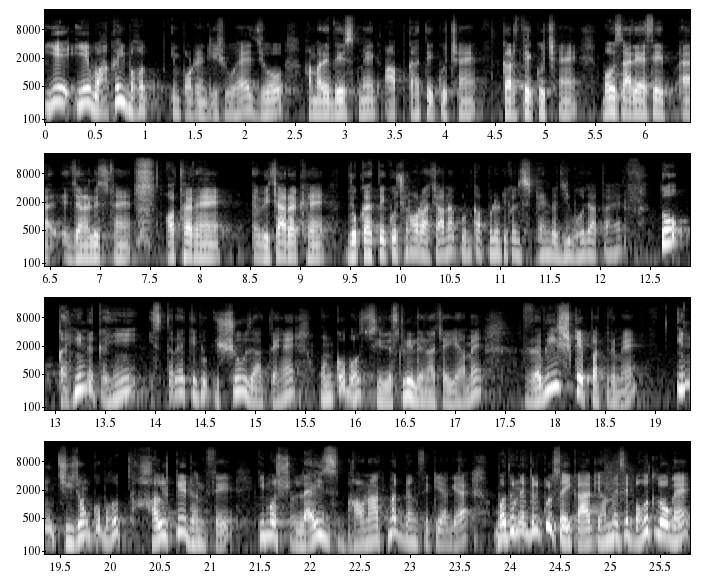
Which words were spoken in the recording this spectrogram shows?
ये ये वाकई बहुत इंपॉर्टेंट इशू है जो हमारे देश में आप कहते कुछ हैं, करते कुछ हैं, बहुत सारे ऐसे जर्नलिस्ट हैं ऑथर हैं, विचारक हैं जो कहते कुछ हैं और अचानक उनका पॉलिटिकल स्टैंड अजीब हो जाता है। तो कहीं ना कहीं इस तरह के जो इश्यूज़ आते हैं, उनको बहुत सीरियसली लेना चाहिए हमें। रवीश के पत्र में इन चीज़ों को बहुत हल्के ढंग से इमोशनलाइज भावनात्मक ढंग से किया गया है। मधु ने बिल्कुल सही कहा कि हम में से बहुत लोग हैं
